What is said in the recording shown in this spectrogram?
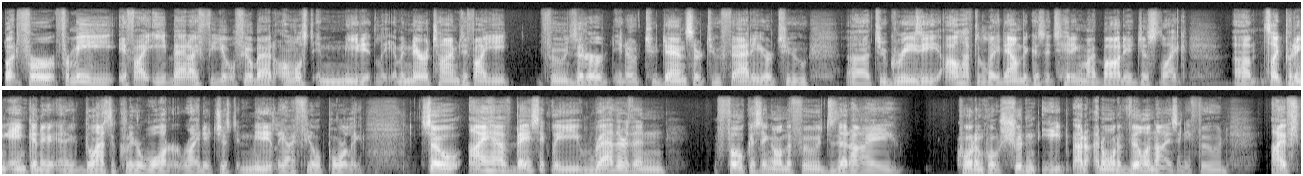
But for, for me, if I eat bad, I feel feel bad almost immediately. I mean, there are times if I eat foods that are you know too dense or too fatty or too uh, too greasy, I'll have to lay down because it's hitting my body just like um, it's like putting ink in a, in a glass of clear water, right? It just immediately I feel poorly. So I have basically, rather than focusing on the foods that I quote unquote shouldn't eat, I don't, I don't want to villainize any food. I've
